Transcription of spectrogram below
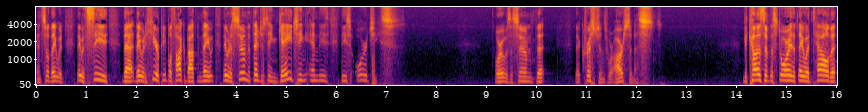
And so they would, they would see that, they would hear people talk about them, they, they would assume that they're just engaging in these, these orgies. Or it was assumed that, that Christians were arsonists because of the story that they would tell that,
